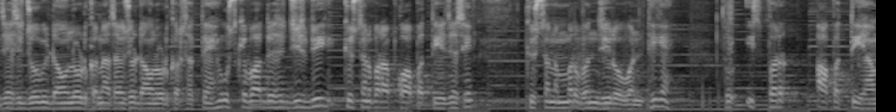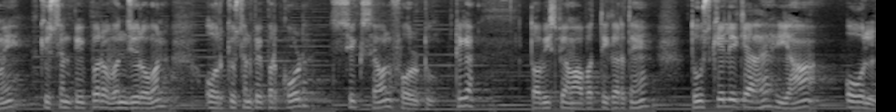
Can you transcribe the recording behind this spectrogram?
जैसे जो भी डाउनलोड करना चाहें उसे डाउनलोड कर सकते हैं। उसके बाद जैसे जिस भी क्वेश्चन पर आपको आपत्ति है, जैसे question number one zero one ठीक है? तो इस पर आपत्ति है हमें। Question paper one zero one और question paper code six seven four two ठीक है? तो अब इस पर हम आपत्ति करते हैं। तो उसके लिए क्या है? यहाँ ओल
